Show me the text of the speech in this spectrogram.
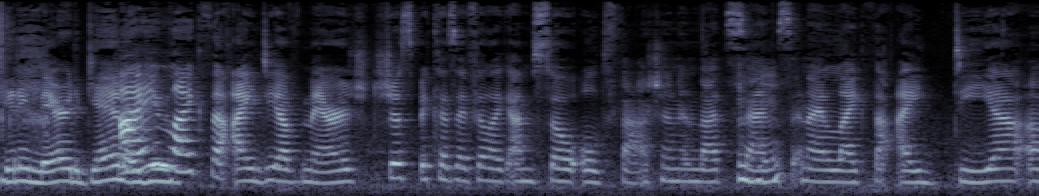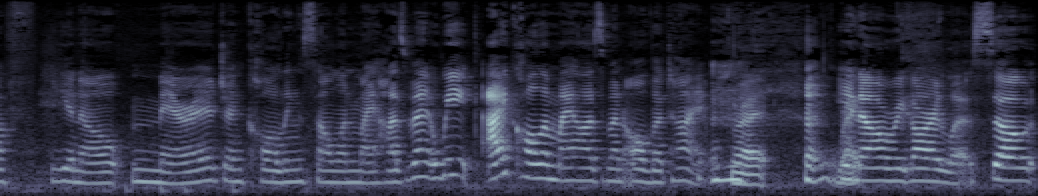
getting married again? I you, like the idea of marriage just because I feel like I'm so old fashioned in that Mm-hmm. sense. And I like the idea of, you know, marriage and calling someone my husband. We I call him my husband all the time. Right. You know, regardless. So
